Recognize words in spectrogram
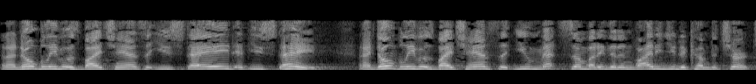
And I don't believe it was by chance that you stayed if you stayed. And I don't believe it was by chance that you met somebody that invited you to come to church.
